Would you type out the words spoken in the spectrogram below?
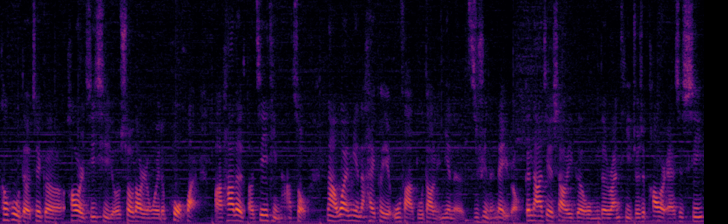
客户的这个 Power 机器有受到人为的破坏，把它的呃记忆体拿走。那外面的骇客也无法读到里面的资讯的内容。跟大家介绍一个我们的软体，就是 Power SC。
